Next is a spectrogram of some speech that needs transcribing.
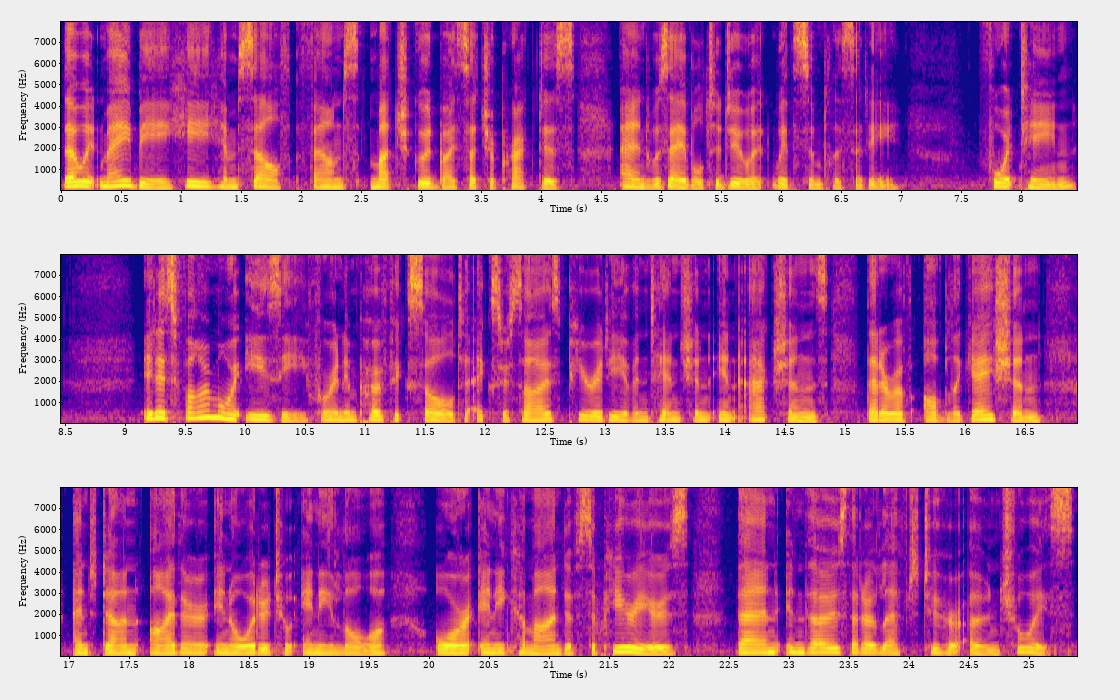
though it may be he himself found much good by such a practice and was able to do it with simplicity. 14. It is far more easy for an imperfect soul to exercise purity of intention in actions that are of obligation and done either in order to any law or any command of superiors than in those that are left to her own choice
